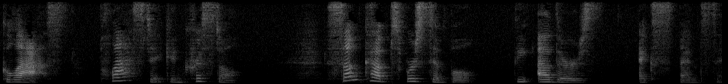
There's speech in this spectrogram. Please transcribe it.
glass, plastic, and crystal. Some cups were simple, the others expensive.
